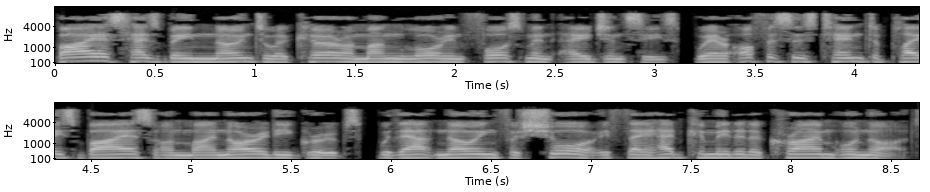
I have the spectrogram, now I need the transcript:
Bias has been known to occur among law enforcement agencies, where officers tend to place bias on minority groups, without knowing for sure if they had committed a crime or not.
